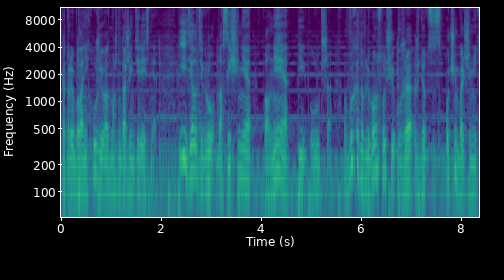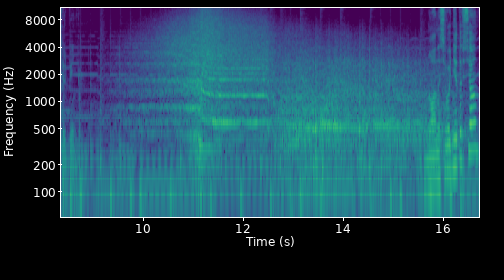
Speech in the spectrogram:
которая была не хуже и, возможно, даже интереснее. И делать игру насыщеннее, полнее и лучше. Выхода в любом случае уже ждется с очень большим нетерпением. Ну а на сегодня это все.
